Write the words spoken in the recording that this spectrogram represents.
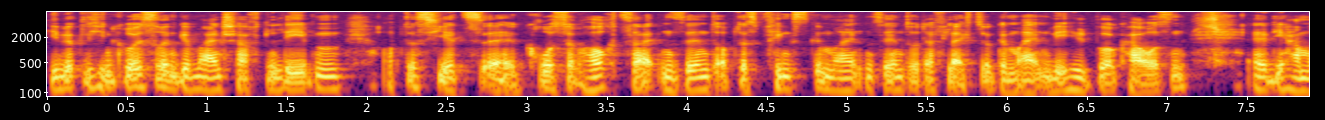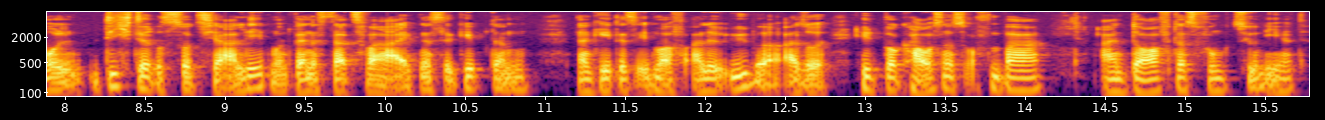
die wirklich in größeren Gemeinschaften leben, ob das jetzt äh, größere Hochzeiten sind, ob das Pfingstgemeinden sind oder vielleicht so Gemeinden wie Hildburghausen, äh, die haben wohl ein dichteres Sozialleben und wenn es da zwei Ereignisse gibt, dann, dann geht es eben auf alle über. Also Hildburghausen ist offenbar ein Dorf, das funktioniert.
